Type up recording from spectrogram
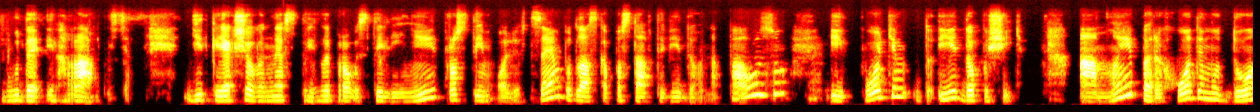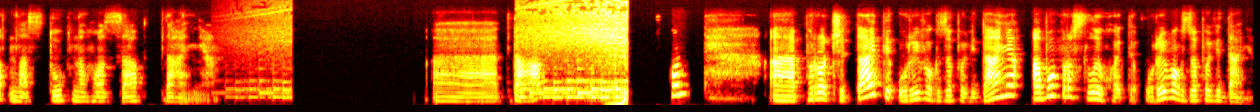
буде гратися. Дітки, якщо ви не встигли провести лінії простим олівцем, будь ласка, поставте відео на паузу і потім і допишіть. А ми переходимо до наступного завдання. Е, так. Е, Прочитайте уривок з оповідання або прослухайте уривок з оповідання.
